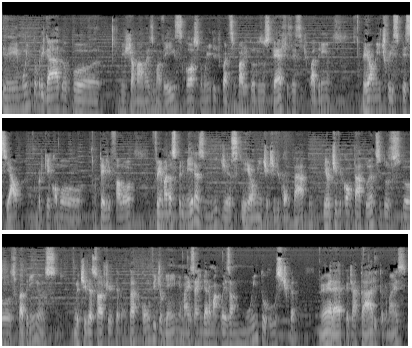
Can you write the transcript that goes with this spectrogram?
e muito obrigado por me chamar mais uma vez. Gosto muito de participar de todos os casts. Esse de quadrinho realmente foi especial, porque como o Tele falou, foi uma das primeiras mídias que realmente eu tive contato. Eu tive contato antes dos, dos quadrinhos, eu tive a sorte de ter contato com o videogame, mas ainda era uma coisa muito rústica. Era época de Atari e tudo mais.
